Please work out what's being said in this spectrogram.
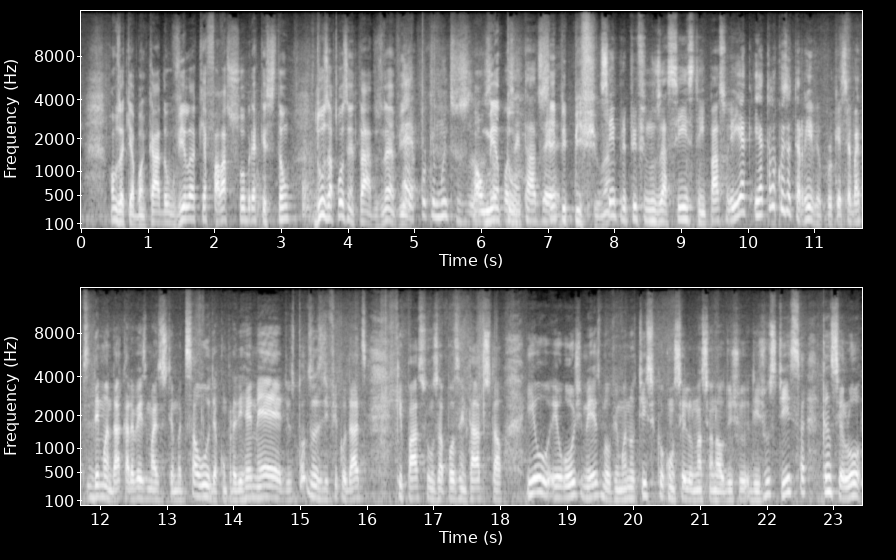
gente. Vamos aqui à bancada. O Vila quer falar sobre a questão dos aposentados, né, Vila? É, porque muitos Aumento aposentados... sempre é, pífio, né? Sempre pífio nos assistem, passam... E é, é aquela coisa terrível, porque você vai demandar cada vez mais o sistema de saúde, a compra de remédios, todas as dificuldades que passam os aposentados e tal. E eu, eu hoje mesmo ouvi uma notícia que o Conselho Nacional de, Ju, de Justiça cancelou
